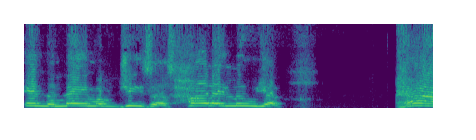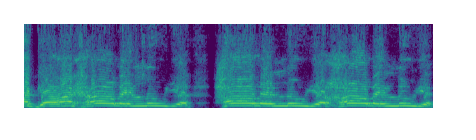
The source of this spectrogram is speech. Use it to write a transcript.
In the name of Jesus. Hallelujah. Hi, God. Hallelujah. Hallelujah. Hallelujah.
